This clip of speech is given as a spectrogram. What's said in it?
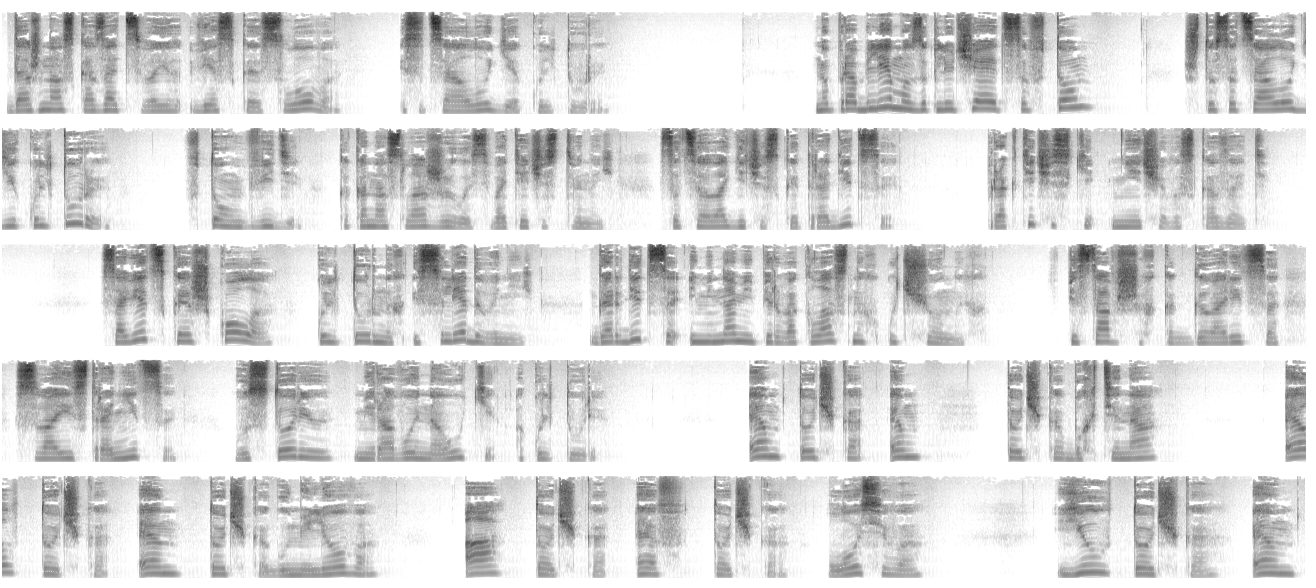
должна сказать свое веское слово и социология культуры. Но проблема заключается в том, что социологии культуры в том виде, как она сложилась в отечественной социологической традиции, практически нечего сказать. Советская школа культурных исследований гордится именами первоклассных ученых, вписавших, как говорится, свои страницы в историю мировой науки о культуре. М. М. Бахтина, Л. Н. Гумилева, А. Ф. Лосева, Ю. М.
